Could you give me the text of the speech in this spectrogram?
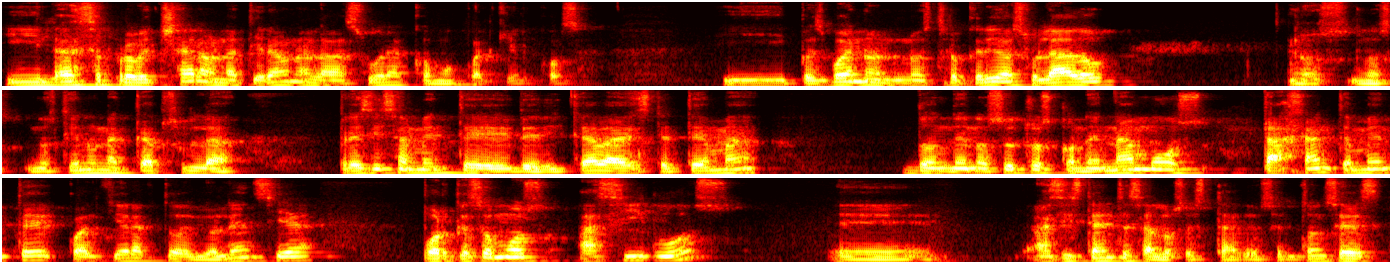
y la desaprovecharon, la tiraron a la basura como cualquier cosa. Y pues bueno, nuestro querido Azulado nos, nos, nos tiene una cápsula precisamente dedicada a este tema, donde nosotros condenamos tajantemente cualquier acto de violencia porque somos asiduos eh, asistentes a los estadios. Entonces,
